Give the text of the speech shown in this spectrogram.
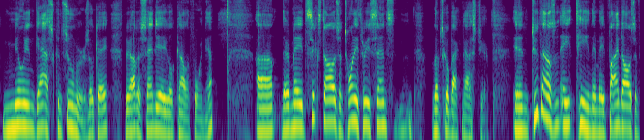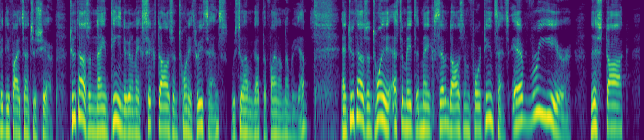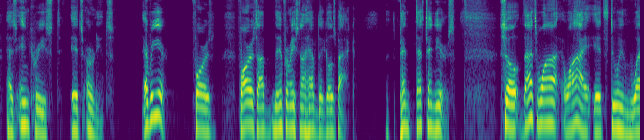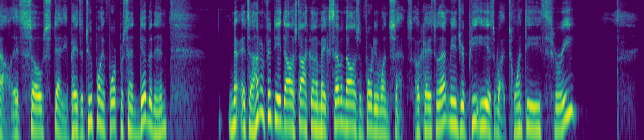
million gas consumers. Okay, they're out of San Diego, California. Uh, they're made six dollars and twenty three cents. Let's go back last year. In 2018, they made five dollars and fifty five cents a share. 2019, they're going to make six dollars and twenty three cents. We still haven't got the final number yet. And 2020, they estimate to make seven dollars and fourteen cents. Every year, this stock has increased its earnings. Every year, for as far as I, the information I have that goes back. That's 10 years. So that's why why it's doing well. It's so steady. It pays a 2.4% dividend. it's a $158 stock going to make $7.41. Okay, so that means your PE is what, 23?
